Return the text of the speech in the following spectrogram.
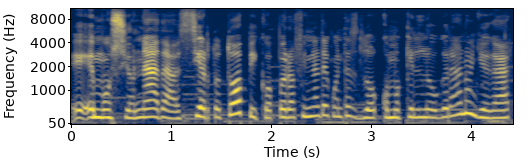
eh, emocionada cierto tópico, pero a final de cuentas lo, como que lograron llegar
